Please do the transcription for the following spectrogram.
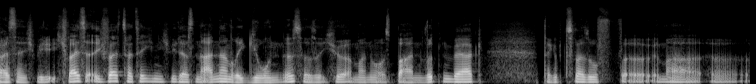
Ich weiß nicht, wie, ich weiß, ich weiß tatsächlich nicht, wie das in anderen Regionen ist. Also ich höre immer nur aus Baden-Württemberg. Da gibt es zwar so äh, immer äh,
